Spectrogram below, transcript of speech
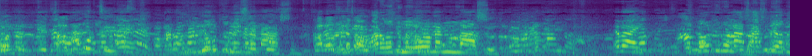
নামে চালু করছে না আসে। ও তুমি না আসে। এ ভাই গৌতম না আসে আসলে হবে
